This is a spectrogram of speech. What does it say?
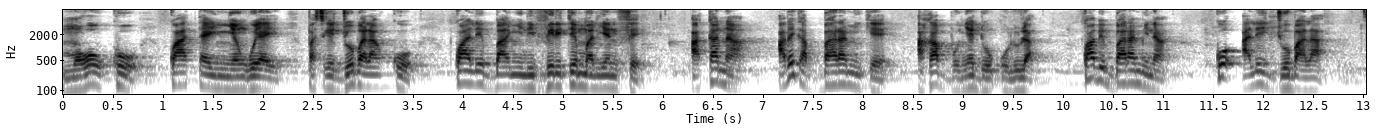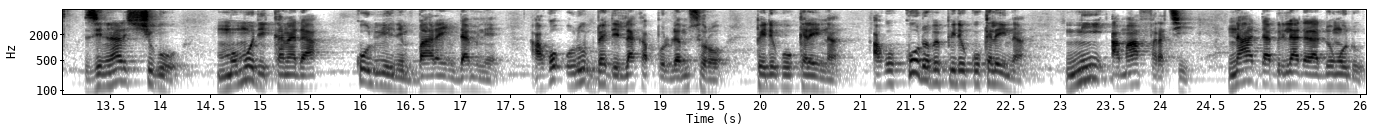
mɔgɔw ko k'a ta ye ɲɛngoya ye parce que jo bala ko k'ale b'a ɲini verite maliyɛni fɛ a ka na a bɛ ka baara min kɛ a ka bonya don olu la ko a bɛ baara min na ko ale jo b'a la zeneral sigo momo de kanada k'olu ye nin baara in daminɛ a ko olu bɛɛ delila ka porobilɛmu sɔrɔ pedeko kɛlɛ in na a ko ko dɔ bɛ pedeko kɛlɛ in na ni a m'a farati n'a dabirila dala don o don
